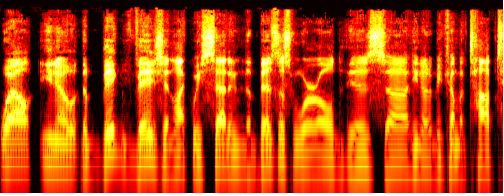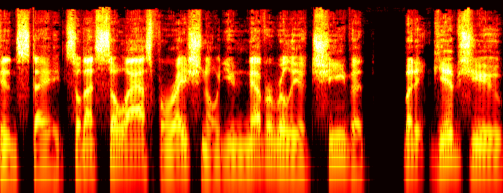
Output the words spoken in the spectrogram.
Well, you know, the big vision, like we said in the business world, is, uh, you know, to become a top 10 state. So that's so aspirational. You never really achieve it, but it gives you,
